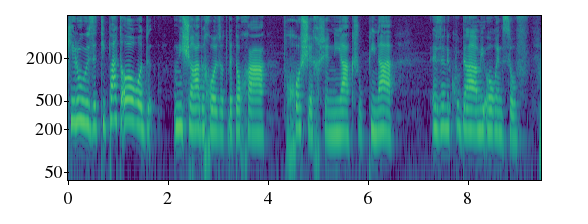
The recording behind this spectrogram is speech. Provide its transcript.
כאילו איזה טיפת אור עוד נשארה בכל זאת בתוך החושך שנהיה כשהוא פינה איזה נקודה מאור אינסוף. Hmm.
